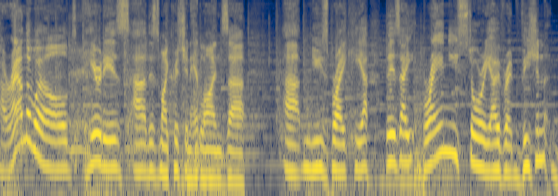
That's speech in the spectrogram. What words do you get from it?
around the world. Here it is. Uh, this is my Christian headlines uh, uh, news break here. There's a brand new story over at vision.org.au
